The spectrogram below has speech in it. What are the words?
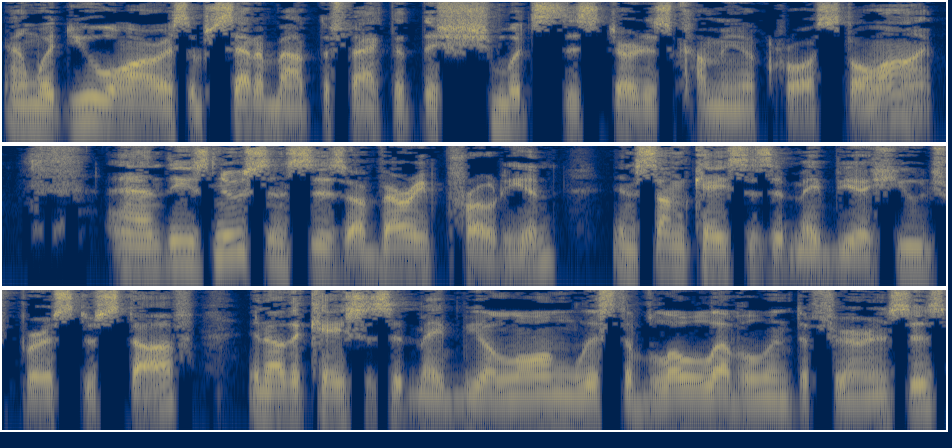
And what you are is upset about the fact that this schmutz, this dirt is coming across the line. And these nuisances are very protean. In some cases, it may be a huge burst of stuff. In other cases, it may be a long list of low level interferences.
